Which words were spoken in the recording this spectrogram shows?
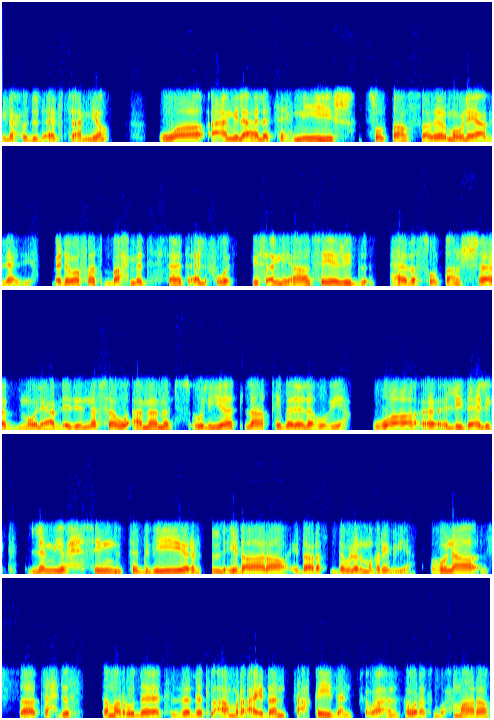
إلى حدود 1900 وعمل على تهميش السلطان الصغير مولاي عبد العزيز. بعد وفاة بأحمد سنة 1900 سيجد هذا السلطان الشاب مولاي عبد العزيز نفسه أمام مسؤوليات لا قبل له بها. ولذلك لم يحسن تدبير الإدارة إدارة الدولة المغربية. هنا ستحدث تمردات زادت الأمر أيضا تعقيدا سواء ثورة بوحماره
